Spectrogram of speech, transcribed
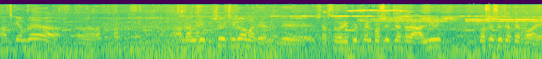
আজকে আমরা আগাম যে বিষয় ছিল আমাদের, যে স্বাস্থ্য রিক্রুটমেন্ট প্রসেস যাতে আর্লি প্রসেসে যাতে হয়,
